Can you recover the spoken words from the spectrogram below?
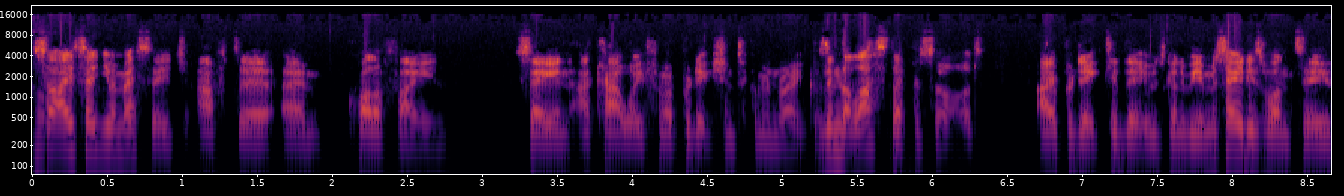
So I sent you a message after um, qualifying saying I can't wait for my prediction to come in right. Because in the last episode, I predicted that it was going to be a Mercedes 1 2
